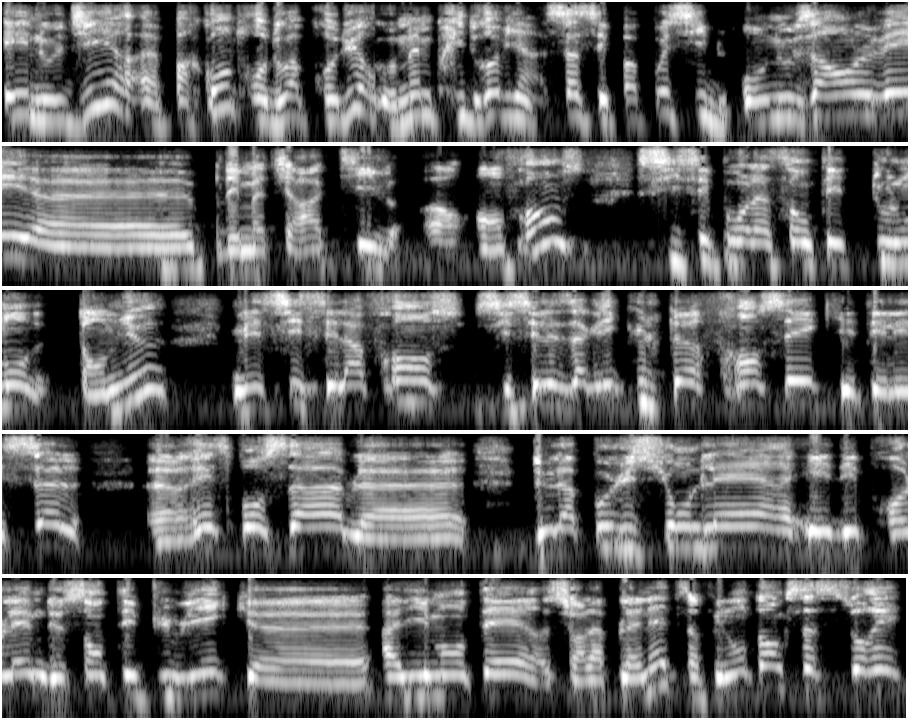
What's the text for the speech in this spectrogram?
et nous dire, euh, par contre, on doit produire au même prix de revient. Ça, c'est pas possible. On nous a enlevé euh, des matières actives en, en France. Si c'est pour la santé de tout le monde, tant mieux. Mais si c'est la France, si c'est les agriculteurs français qui étaient les seuls euh, responsables euh, de la pollution de l'air et des problèmes de santé publique euh, alimentaire sur la planète, ça fait longtemps que ça se saurait.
